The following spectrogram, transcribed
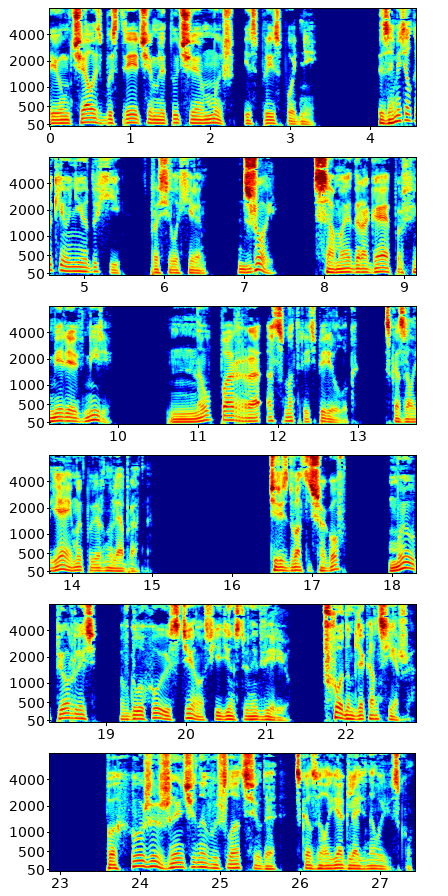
и умчалась быстрее, чем летучая мышь из преисподней. «Ты заметил, какие у нее духи?» — спросила Хелен. «Джой, самая дорогая парфюмерия в мире». «Ну, пора осмотреть переулок», — сказал я, и мы повернули обратно. Через двадцать шагов мы уперлись в глухую стену с единственной дверью, входом для консьержа. «Похоже, женщина вышла отсюда», — сказал я, глядя на вывеску.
